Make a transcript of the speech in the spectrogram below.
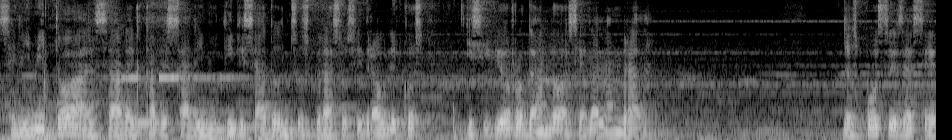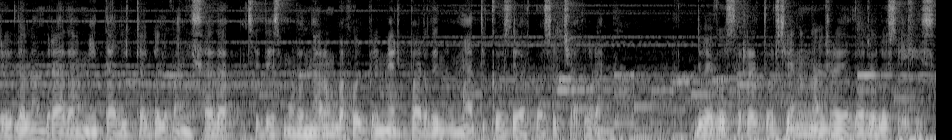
Se limitó a alzar el cabezal inutilizado en sus brazos hidráulicos y siguió rodando hacia la alambrada. Los postes de acero y la alambrada metálica galvanizada se desmoronaron bajo el primer par de neumáticos de la cosechadora. Luego se retorcieron alrededor de los ejes.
